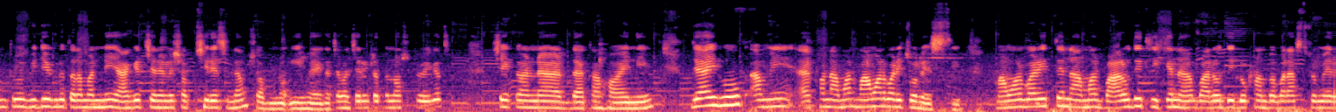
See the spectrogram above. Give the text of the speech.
কিন্তু ওই ভিডিওগুলো তো আমার নেই, আগের চ্যানেলে সব ছিঁড়েছিলাম, সব ই হয়ে গেছে, আমার চ্যানেলটা তো নষ্ট হয়ে গেছে সেই কারণে আর দেখা হয়নি। যাই হোক, আমি এখন আমার মামার বাড়ি চলে এসেছি। মামার বাড়িতে না, আমার বারোদি থেকে না, বারোদি লোকনাথ বাবার আশ্রমের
